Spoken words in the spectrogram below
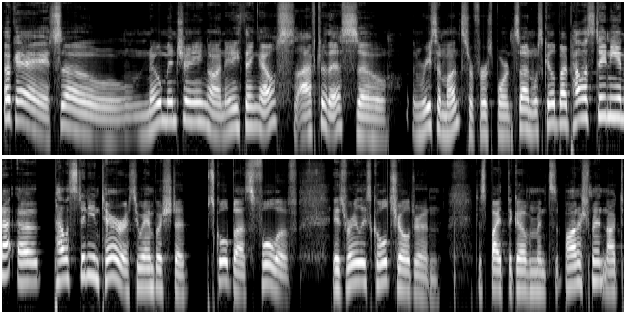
Okay, so no mentioning on anything else after this. So, in recent months, her firstborn son was killed by Palestinian uh, Palestinian terrorists who ambushed a school bus full of Israeli school children. Despite the government's admonishment not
